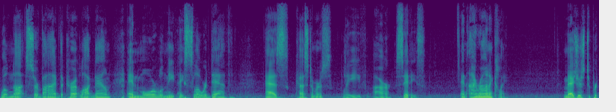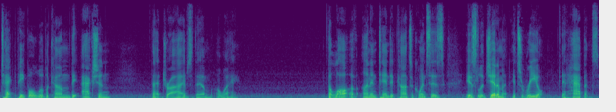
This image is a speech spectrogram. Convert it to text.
will not survive the current lockdown, and more will meet a slower death as customers leave our cities. And ironically, measures to protect people will become the action that drives them away. The law of unintended consequences is legitimate, it's real, it happens.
